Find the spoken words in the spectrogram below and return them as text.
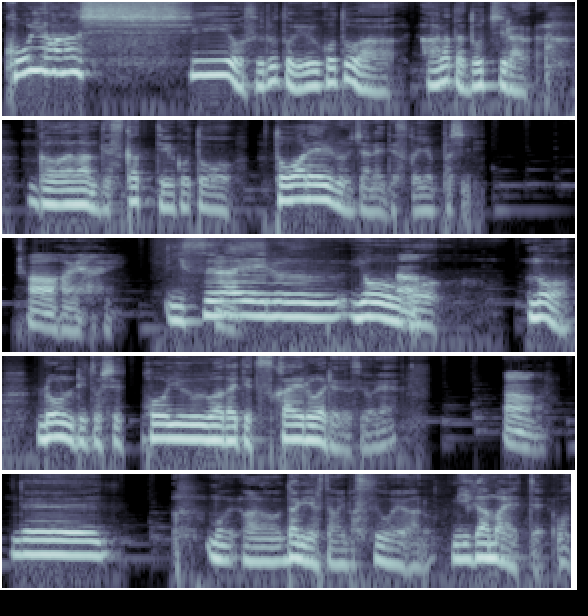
こういう話をするということは、あなたどちら側なんですかっていうことを問われるじゃないですか、やっぱし。ああ、はいはい。イスラエル用語の論理としてこういう話題って使えるわけですよね。うん。で、もう、あの、ダニエルさんが今すごい、あの、身構えて、お、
